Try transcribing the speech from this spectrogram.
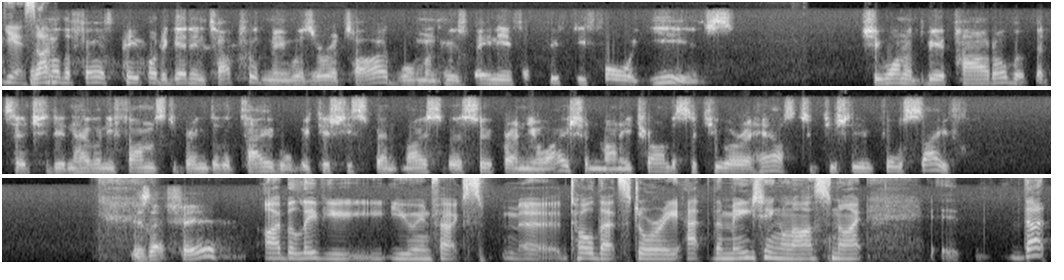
Yes. One I'm... of the first people to get in touch with me was a retired woman who's been here for 54 years. She wanted to be a part of it, but said she didn't have any funds to bring to the table because she spent most of her superannuation money trying to secure a house because she didn't feel safe. Is that fair? I believe you. You in fact uh, told that story at the meeting last night. That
